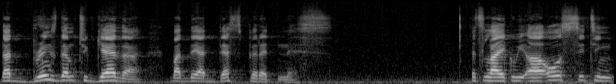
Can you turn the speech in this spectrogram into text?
that brings them together, but their desperateness. It's like we are all sitting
